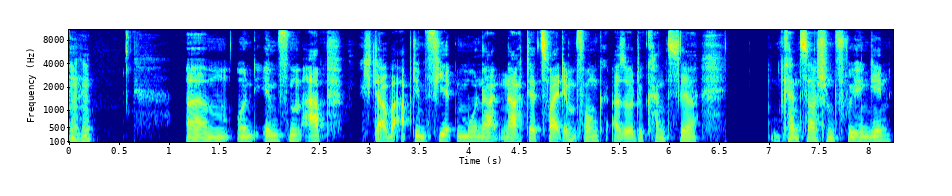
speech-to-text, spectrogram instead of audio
Mhm. Ähm, und impfen ab, ich glaube, ab dem vierten Monat nach der Zweitimpfung. Also du kannst ja, kannst da schon früh hingehen.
